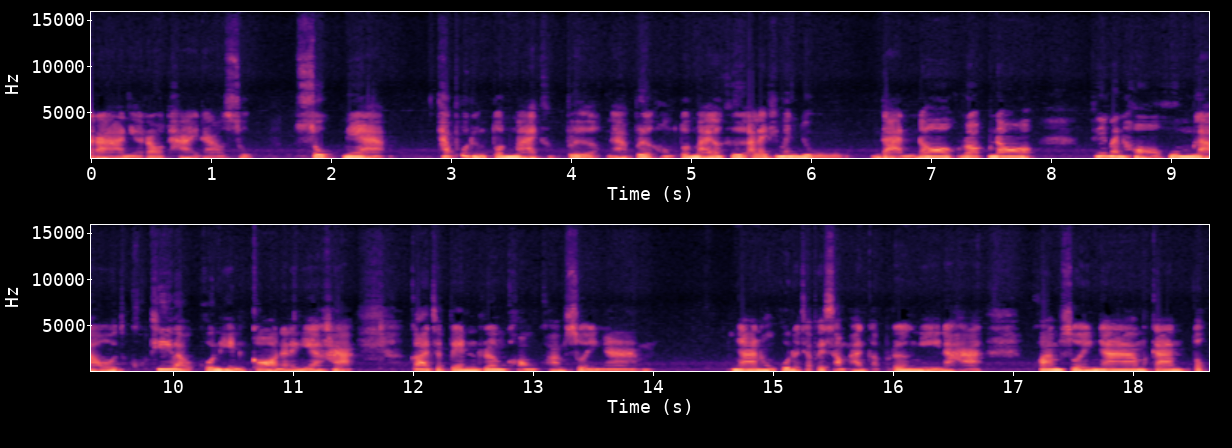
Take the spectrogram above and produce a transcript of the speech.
ตราเนี่ยเราทายดาวสุขสุขเนี่ย ถ้าพูดถึงต้นไม้คือเปลือกนะ เปลือกของต้นไม้ก็คืออะไรที่มันอยู่ด่านนอกรอบนอก ที่มันห่อหุ้มเราที่แบบคนเห็นก่อนอะไรเงี้ยค่ะ ก็อาจจะเป็นเรื่องของความสวยงาม งานของคุณอาจจะไปสัมพันธ์กับเรื่องนี้นะคะ ความสวยงามการตก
